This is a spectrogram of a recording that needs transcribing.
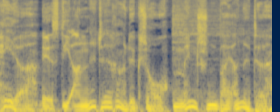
Hier ist die Annette Radig Show. Menschen bei Annette.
